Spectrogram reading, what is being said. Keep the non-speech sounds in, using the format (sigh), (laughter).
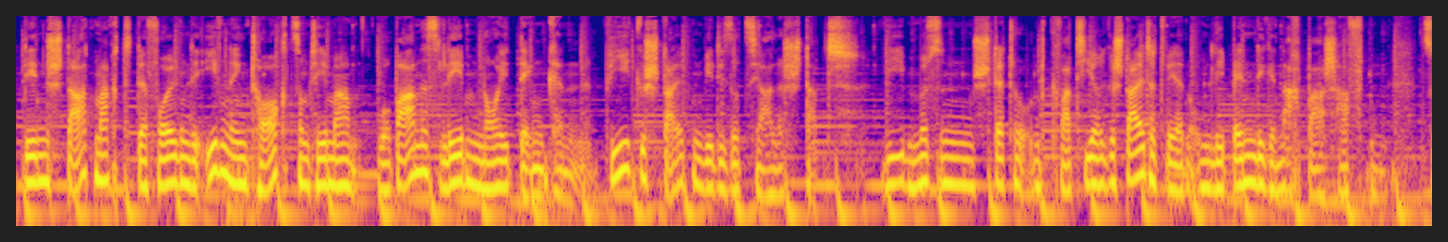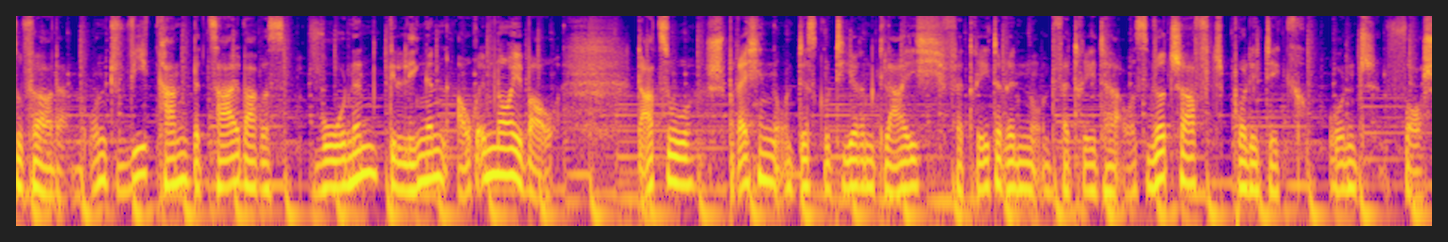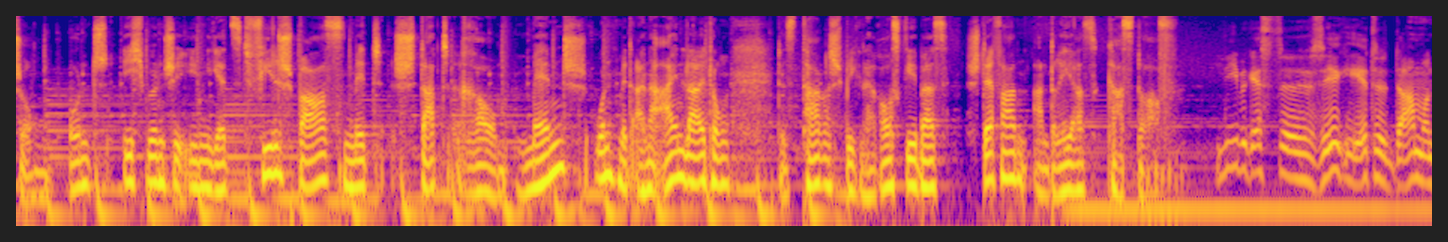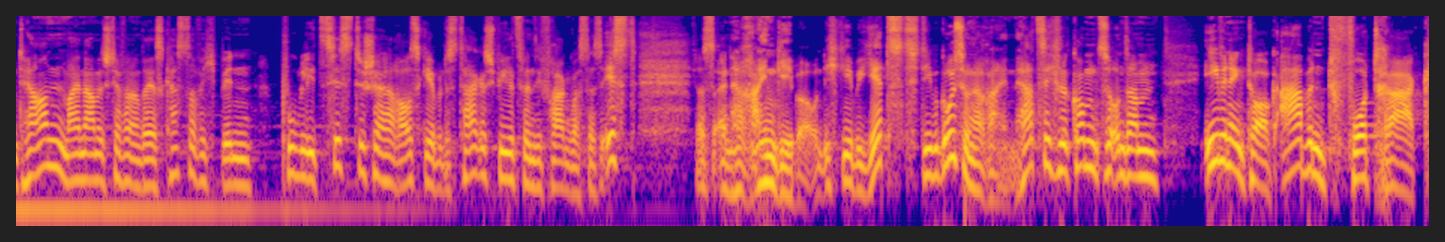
Den Start macht der folgende Evening Talk zum Thema urbanes Leben neu denken. Wie gestalten wir die soziale Stadt? Wie müssen Städte und Quartiere gestaltet werden, um lebendige Nachbarschaften zu fördern? Und wie kann bezahlbares Wohnen gelingen, auch im Neubau? Dazu sprechen und diskutieren gleich Vertreterinnen und Vertreter aus Wirtschaft, Politik und Forschung. Und ich wünsche Ihnen jetzt viel Spaß mit Stadtraum Mensch und mit einer Einleitung des Tagesspiegel-Herausgebers Stefan Andreas Kastorf. Liebe Gäste, sehr geehrte Damen und Herren, mein Name ist Stefan Andreas Kastorf. Ich bin publizistischer Herausgeber des Tagesspiegels. Wenn Sie fragen, was das ist, das ist ein Hereingeber. Und ich gebe jetzt die Begrüßung herein. Herzlich willkommen zu unserem Evening Talk, Abendvortrag.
